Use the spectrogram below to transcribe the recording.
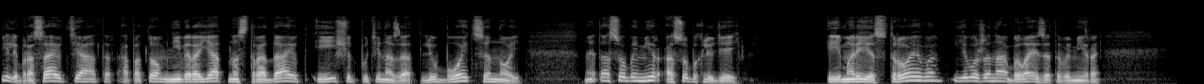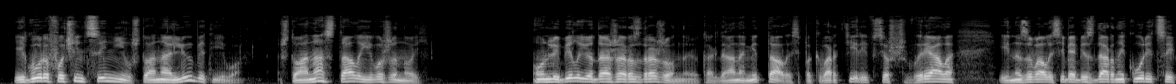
или бросают театр, а потом невероятно страдают и ищут пути назад, любой ценой. Это особый мир особых людей. И Мария Строева, его жена, была из этого мира. Егоров очень ценил, что она любит его, что она стала его женой. Он любил ее даже раздраженную, когда она металась по квартире, все швыряла и называла себя бездарной курицей,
